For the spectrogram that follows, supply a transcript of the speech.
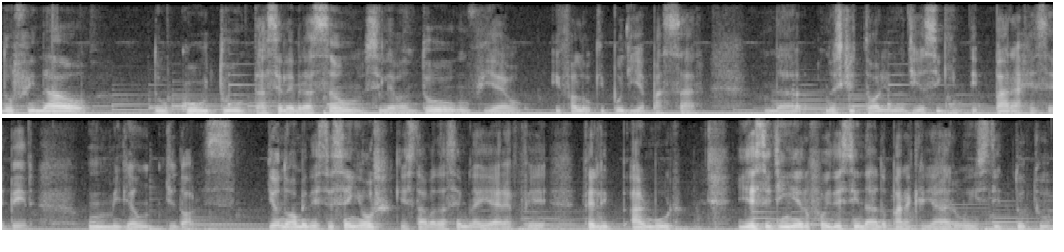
no final do culto, da celebração, se levantou um fiel e falou que podia passar na, no escritório no dia seguinte para receber um milhão de dólares. E o nome desse senhor que estava na Assembleia era Felipe Armour, e esse dinheiro foi destinado para criar o Instituto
